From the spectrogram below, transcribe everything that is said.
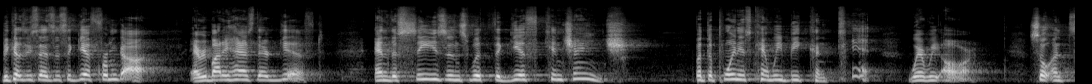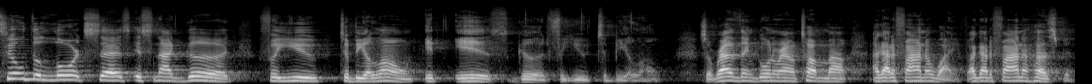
Because he says it's a gift from God. Everybody has their gift. And the seasons with the gift can change. But the point is, can we be content where we are? So until the Lord says it's not good for you to be alone, it is good for you to be alone. So rather than going around talking about, I got to find a wife, I got to find a husband,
